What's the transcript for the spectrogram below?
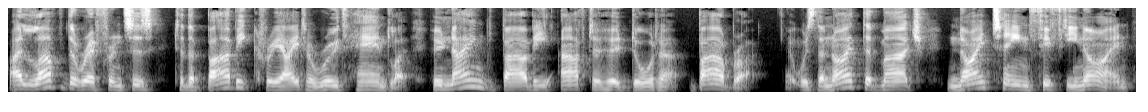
I love the references to the Barbie creator Ruth Handler, who named Barbie after her daughter Barbara. It was the 9th of March 1959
